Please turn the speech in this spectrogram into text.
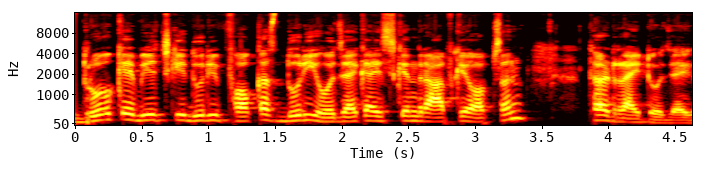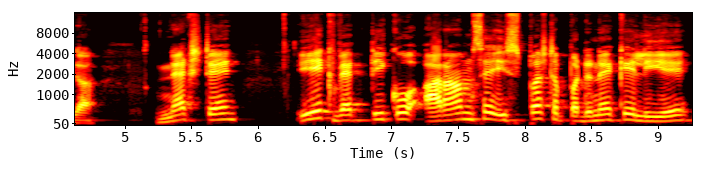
ध्रुव के बीच की दूरी फोकस दूरी हो जाएगा, इसके अंदर आपके ऑप्शन थर्ड राइट हो जाएगा। नेक्स्ट है एक व्यक्ति को आराम से स्पष्ट पढ़ने के लिए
